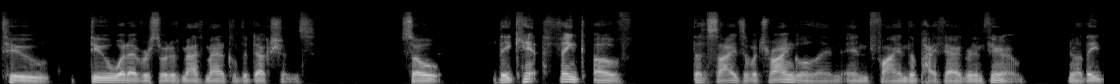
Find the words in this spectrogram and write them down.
to do whatever sort of mathematical deductions so they can't think of the sides of a triangle and and find the Pythagorean theorem. You know, they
